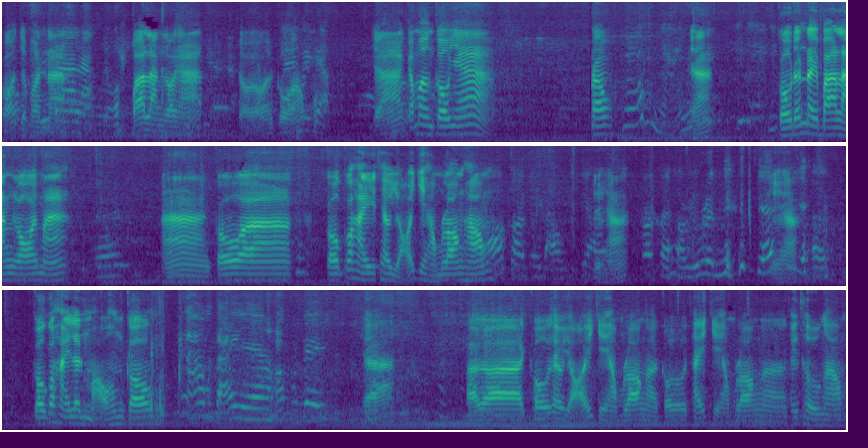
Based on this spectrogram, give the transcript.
Có chụp hình nè. Ba lần rồi. Ba lần rồi hả? Trời ơi cô hóc dạ cảm ơn cô nha. Đâu? Dạ. Cô đến đây ba lần rồi mà à cô à, cô có hay theo dõi chị hồng loan không? Có coi từ đầu vậy hả? Coi từ hồi Vũ Linh chết Vậy hả? giờ. cô có hay lên mộ không cô? Không tại ờ, không có đi. Dạ. Ờ, ờ, cô theo dõi chị Hồng Loan à? Cô thấy chị Hồng Loan ờ, thấy thương không?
